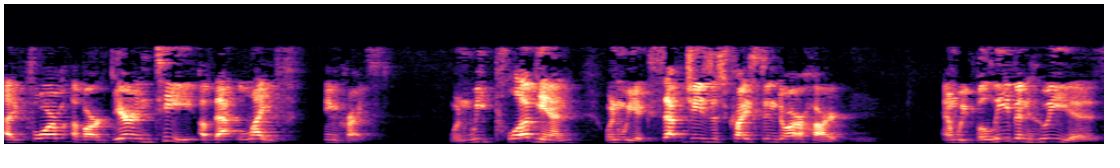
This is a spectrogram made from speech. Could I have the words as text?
a form of our guarantee of that life in Christ. When we plug in, when we accept Jesus Christ into our heart, and we believe in who he is,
